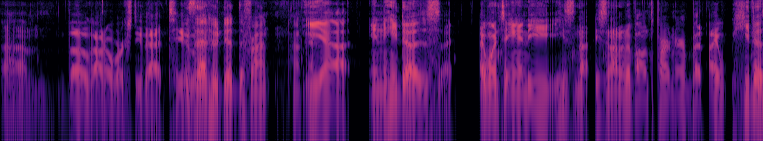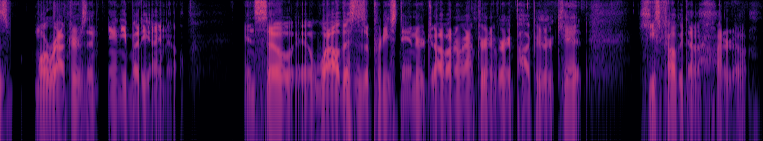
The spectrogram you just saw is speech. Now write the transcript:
um, Vogue Auto Works do that too. Is that who did the front? Okay. Yeah, and he does. I went to Andy. He's not. He's not an Avance partner, but I he does more Raptors than anybody I know. And so, uh, while this is a pretty standard job on a Raptor and a very popular kit, he's probably done a hundred of them.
